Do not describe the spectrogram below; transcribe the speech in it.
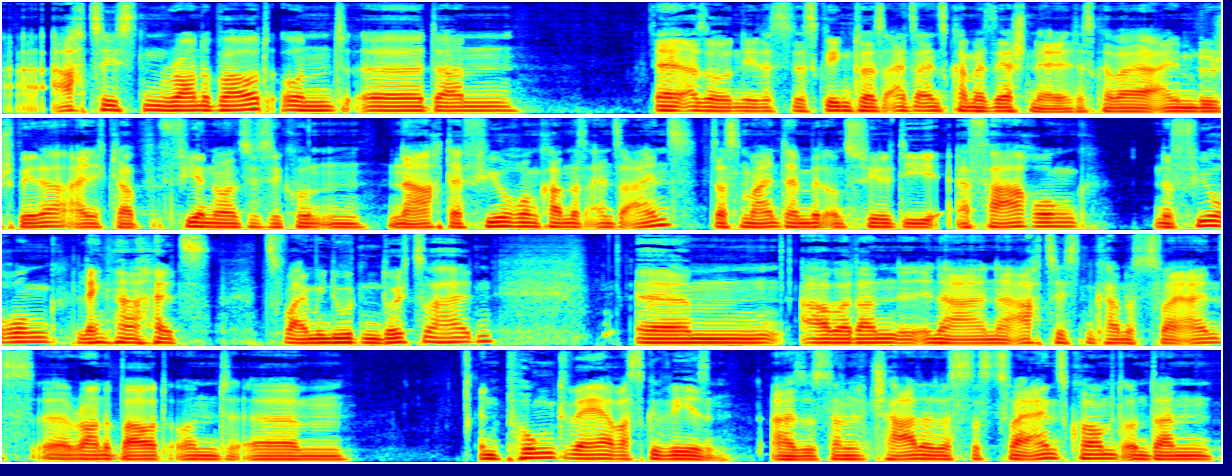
80. Roundabout. Und äh, dann, äh, also nee, das, das Gegentor, das 1-1 kam ja sehr schnell. Das war ja eine Minute später. Eigentlich, ich glaube, 94 Sekunden nach der Führung kam das 1-1. Das meint damit, uns fehlt die Erfahrung, eine Führung länger als zwei Minuten durchzuhalten. Ähm, aber dann in der, in der 80. kam das 2-1 äh, Roundabout und ähm, ein Punkt wäre ja was gewesen. Also ist dann halt schade, dass das 2-1 kommt und dann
